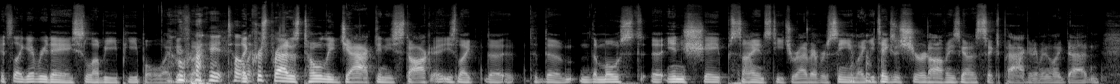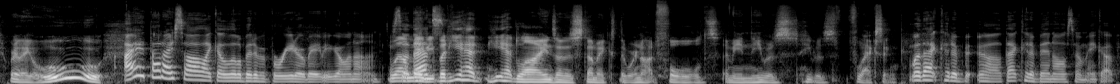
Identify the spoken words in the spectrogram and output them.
It's like everyday slubby people. Like it's like, Right, totally. like Chris Pratt is totally jacked and he's stock. He's like the the the, most uh, in shape science teacher I've ever seen. Like he takes his shirt off and he's got a six pack and everything like that. And we're like, ooh, I thought I saw like a little bit of a burrito baby going on. well So maybe. But he had he had lines on his stomach that were not folds. I mean, he was he was flexing. Well, that could have been, well, that could have been also makeup.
